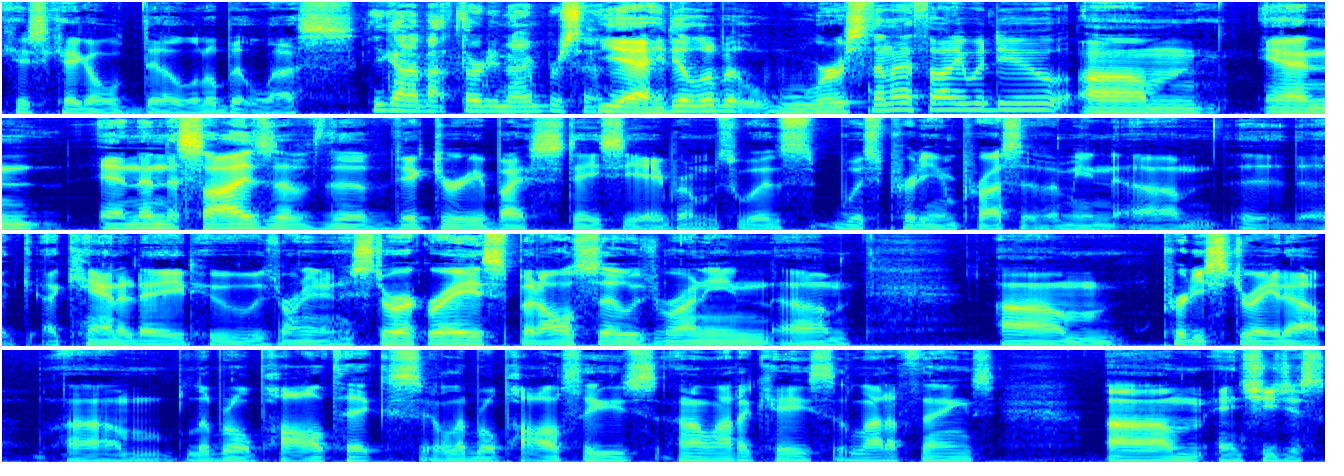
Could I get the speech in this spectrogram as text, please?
Casey Cagle did a little bit less. He got about 39%. Yeah, he did a little bit worse than I thought he would do. Um, and and then the size of the victory by Stacey Abrams was was pretty impressive. I mean, um, a, a, candidate who was running an historic race, but also was running um, um, pretty straight up um, liberal politics liberal policies on a lot of cases, a lot of things. Um, and she just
